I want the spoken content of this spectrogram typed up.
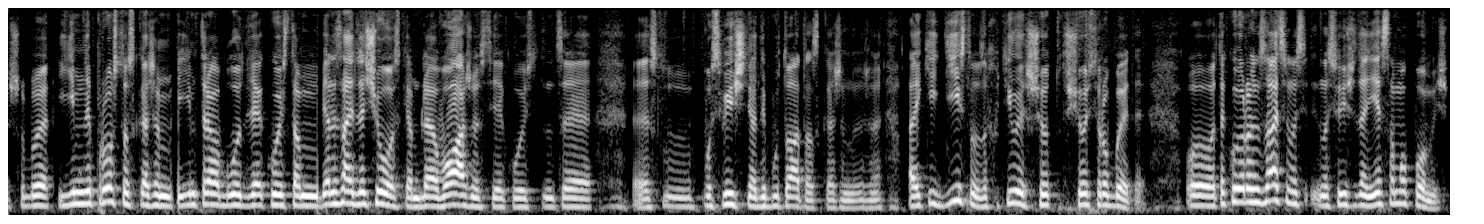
щоб їм не просто, скажімо, їм треба було для якоїсь там, я не знаю для чого, скажімо, для важності якоїсь, ну, це е, посвідчення депутата, скажімо, а які дійсно захотіли щось робити. О, такою організацією на сьогоднішній день є самопоміч.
